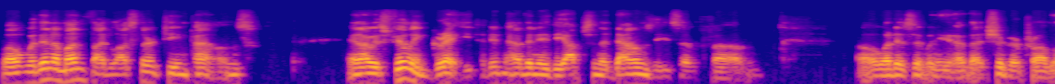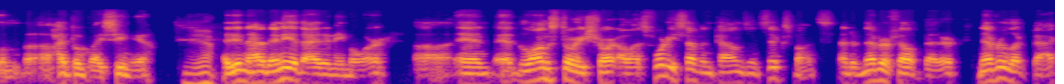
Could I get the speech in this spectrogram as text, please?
Well, within a month, I'd lost 13 pounds and I was feeling great. I didn't have any of the ups and the downsies of um, oh, what is it when you have that sugar problem, uh, hypoglycemia. Yeah, I didn't have any of that anymore. Uh, and, and, long story short, I lost 47 pounds in six months and have never felt better, never looked back,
